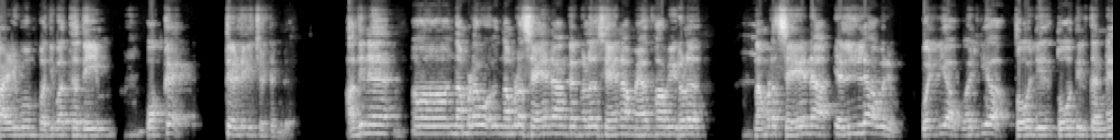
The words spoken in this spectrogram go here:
കഴിവും പ്രതിബദ്ധതയും ഒക്കെ തെളിയിച്ചിട്ടുണ്ട്. അതിന് നമ്മുടെ നമ്മുടെ സേനാംഗങ്ങൾ സേനാ മേധാവികൾ നമ്മുടെ സേന എല്ലാവരും വലിയ വലിയ തോതിൽ തോതിൽ തന്നെ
